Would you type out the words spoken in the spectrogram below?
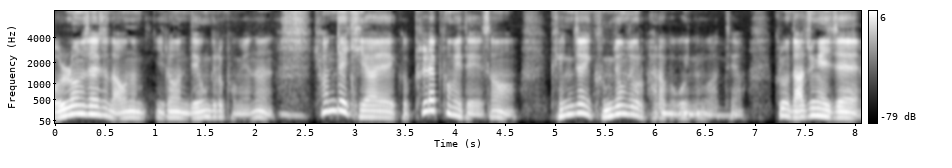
언론사에서 나오는 이런 내용들을 보면은 음. 현대 기아의 그 플랫폼에 대해서 굉장히 긍정적으로 바라보고 음. 있는 것 같아요. 그리고 나중에 이제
